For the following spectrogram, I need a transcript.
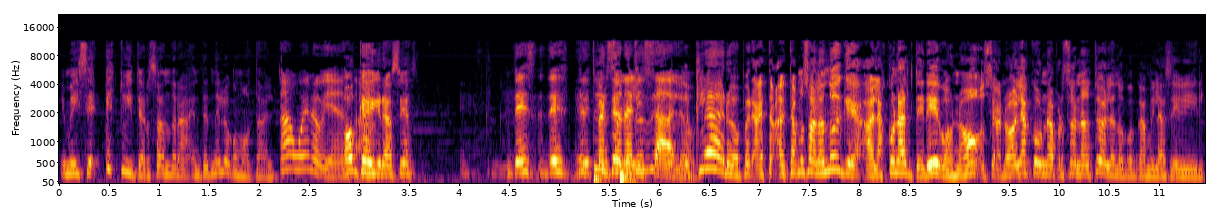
y me dice, es Twitter, Sandra, entendelo como tal. Ah, bueno, bien. ok, Ah. gracias. Des- des- Es Twitter, despersonalizalo. entonces, claro, pero est- estamos hablando de que hablas con alter egos, ¿no? O sea, no hablas con una persona, no estoy hablando con Camila Civil,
